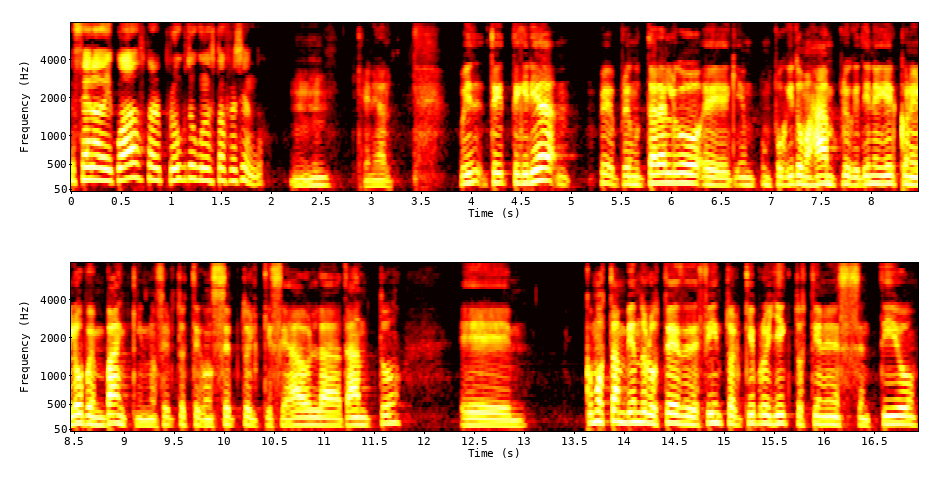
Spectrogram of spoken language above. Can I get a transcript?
sean adecuadas para el producto que uno está ofreciendo. Genial. Oye, te, quería pre- preguntar algo eh, un poquito más amplio que tiene que ver con el open banking, ¿no es cierto? Este concepto del que se habla tanto. Eh, ¿Cómo están viéndolo ustedes desde Fintual? ¿Qué proyectos tienen en ese sentido?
